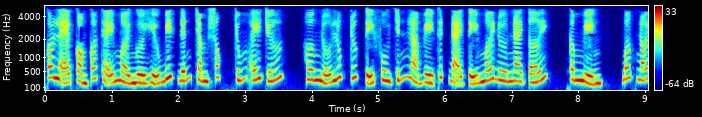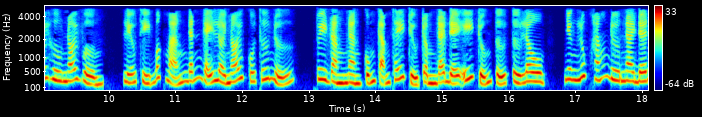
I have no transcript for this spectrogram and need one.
có lẽ còn có thể mời người hiểu biết đến chăm sóc chúng ấy chứ, hơn nữa lúc trước tỷ phu chính là vì thích đại tỷ mới đưa nai tới, câm miệng, bớt nói hưu nói vượng, liễu thị bất mãn đánh gãy lời nói của thứ nữ, tuy rằng nàng cũng cảm thấy triệu trầm đã để ý trưởng tử từ lâu, nhưng lúc hắn đưa nai đến,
